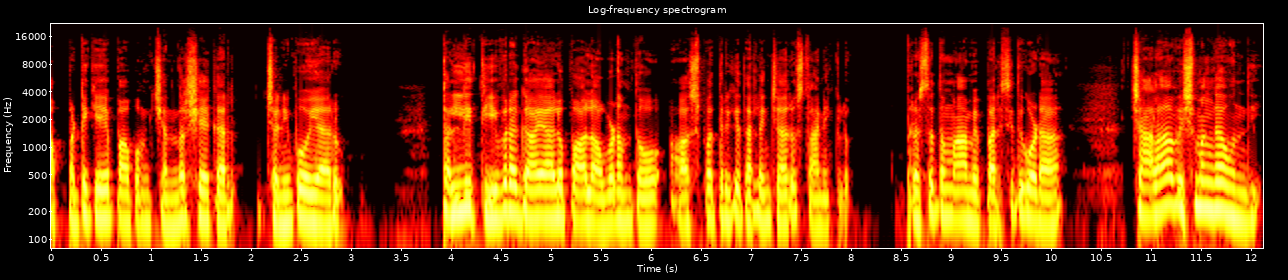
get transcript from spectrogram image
అప్పటికే పాపం చంద్రశేఖర్ చనిపోయారు. తల్లి తీవ్ర గాయాలు పాలు అవ్వడంతో ఆసుపత్రికి తరలించారు స్థానికులు. ప్రస్తుతం ఆమె పరిస్థితి కూడా చాలా విషమంగా ఉంది.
